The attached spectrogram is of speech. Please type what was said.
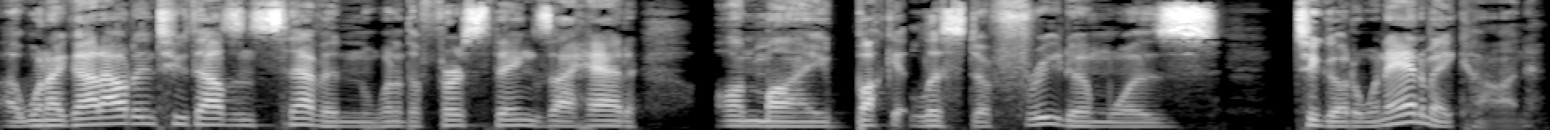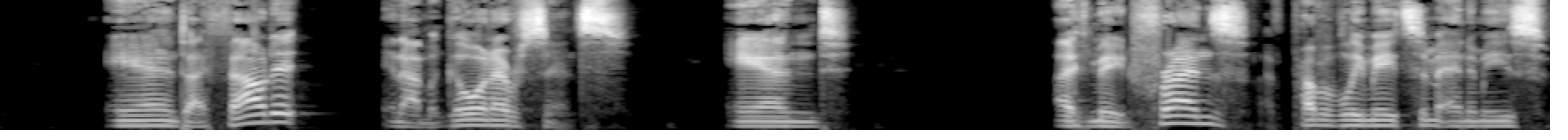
Uh, when I got out in 2007, one of the first things I had on my bucket list of freedom was to go to an anime con. And I found it, and I've been going ever since. And I've made friends. I've probably made some enemies.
